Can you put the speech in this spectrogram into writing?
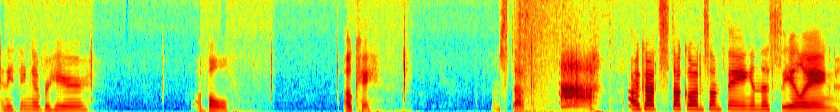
Anything over here? A bowl. Okay. I'm stuck. Ah! I got stuck on something in the ceiling.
